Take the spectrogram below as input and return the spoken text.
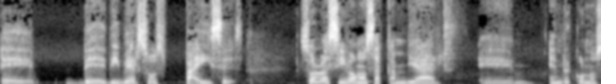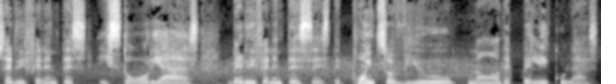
eh, de diversos países, solo así vamos a cambiar eh, en reconocer diferentes historias, ver diferentes este, points of view, ¿no? De películas.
